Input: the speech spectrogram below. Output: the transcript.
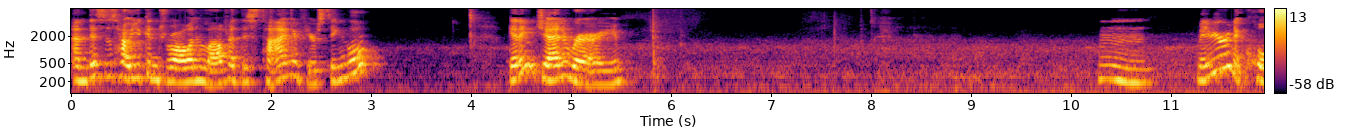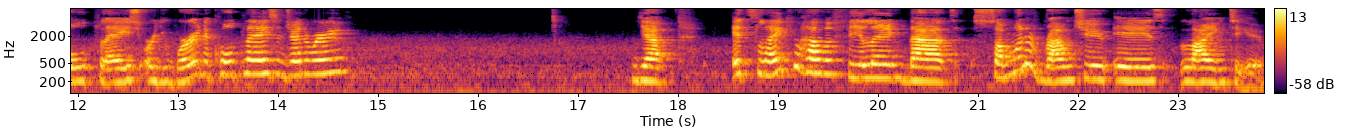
And this is how you can draw in love at this time if you're single. Getting January. Hmm. Maybe you're in a cold place or you were in a cold place in January. Yeah. It's like you have a feeling that someone around you is lying to you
